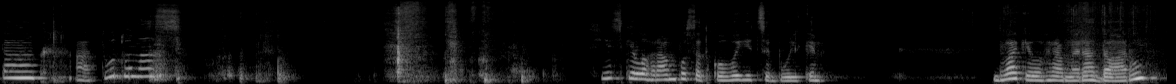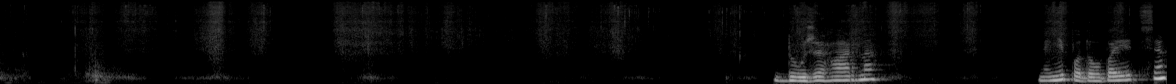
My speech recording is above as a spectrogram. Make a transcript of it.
Так, а тут у нас 6 кг посадкової цибульки, 2 кг радару. Дуже гарна. Мені подобається.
